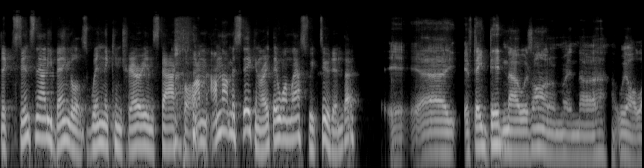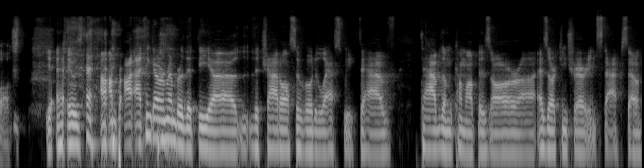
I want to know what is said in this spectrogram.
The Cincinnati Bengals win the contrarian stack poll. I'm I'm not mistaken, right? They won last week too, didn't they? Yeah. If they didn't, I was on them, and uh, we all lost. Yeah, it was. I'm, I think I remember that the uh, the chat also voted last week to have to have them come up as our uh, as our contrarian stack. So,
